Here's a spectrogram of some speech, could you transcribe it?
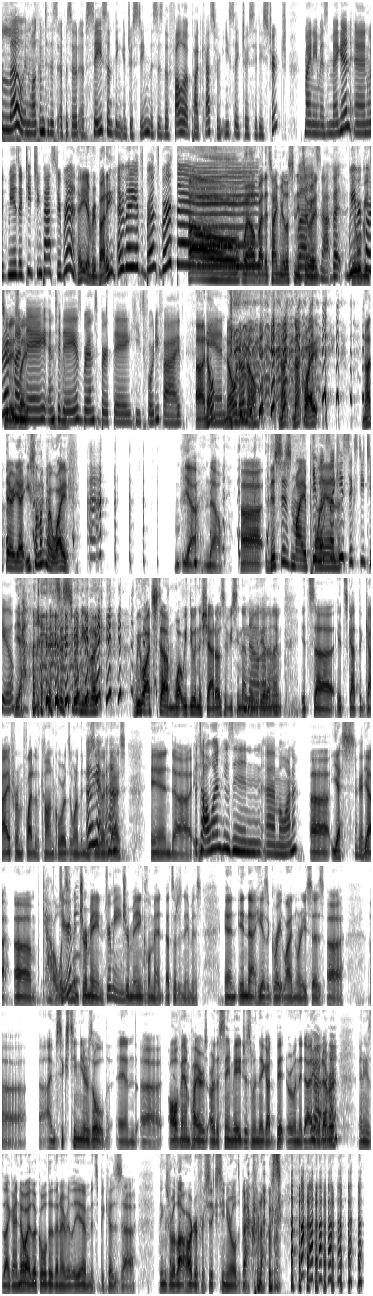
Hello, and welcome to this episode of Say Something Interesting. This is the follow up podcast from Eastlake Tri Cities Church. My name is Megan, and with me is our teaching pastor, Brent. Hey, everybody. Everybody, it's Brent's birthday. Oh, well, by the time you're listening well, to it, it's not. But we record on days late. Monday, and Mhm. today is Brent's birthday. He's 45. uh, no, and- no, no, no, not, not quite, not there yet. You sound like my wife. Yeah, no. Uh, this is my plan. He looks like he's 62. Yeah, it's when you look. We watched um, what we do in the shadows. Have you seen that No, movie the other uh-uh. night? It's uh, it's got the guy from Flight of the Conchords, one of the New Oh, yeah, Zealand uh-huh. guys, and uh, The he- tall one who's in uh, Moana? Uh, yes. Okay. Yeah. Um, God, what's his name? Jermaine. Jermaine. Jermaine Clement. That's what his name is. And in that, he has a great line where he says, uh, uh, I'm 16 years old, and uh, all vampires are the same age as when they got bit or when they died Yeah, or whatever. uh-huh. And he's like, I know I look older than I really am. It's because uh, things were a lot harder for 16 year olds back when I was. uh,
